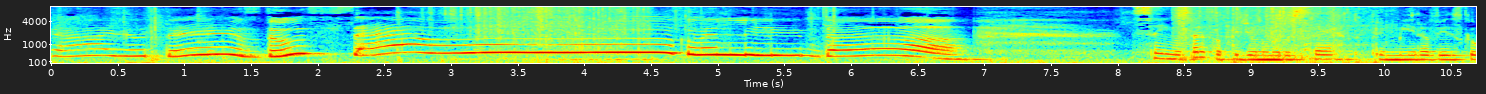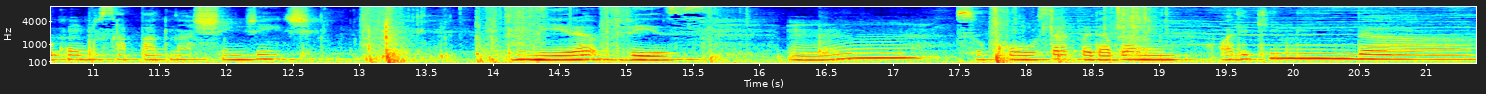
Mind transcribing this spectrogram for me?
Ai, meu Deus do céu! Como é linda! Senhor, será que eu pedi o número certo? Primeira vez que eu compro sapato na Shein, gente. Primeira vez. Hum, socorro, será que vai dar bom? Olha que linda.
